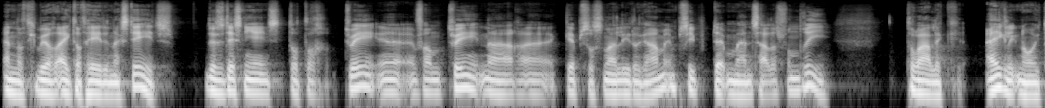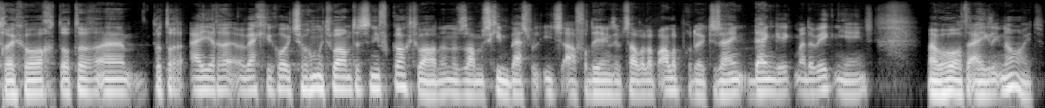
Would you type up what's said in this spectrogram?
En dat gebeurt eigenlijk tot heden nog steeds. Dus het is niet eens tot er twee, uh, van twee naar uh, kipsels naar Lidl gaan, maar in principe op dit moment zelfs van drie. Terwijl ik eigenlijk nooit terug hoor dat er, uh, dat er eieren weggegooid zouden moeten worden omdat ze niet verkocht worden. Dat zal misschien best wel iets afverdeling zijn. Het zal wel op alle producten zijn, denk ik, maar dat weet ik niet eens. Maar we horen het eigenlijk nooit.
